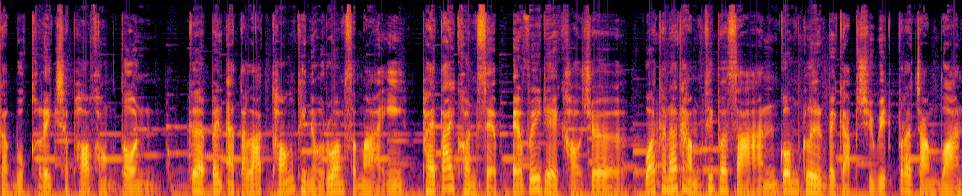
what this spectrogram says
กับบุคลิกเฉพาะของตน เกิดเป็นอัตลักษณ์ท้องถิ่นร่วมสมัย ภายใต้คอนเซปต์ everyday culture วัฒนธรรมที่ผสานกลมกลืนไปกับชีวิตประจำวัน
